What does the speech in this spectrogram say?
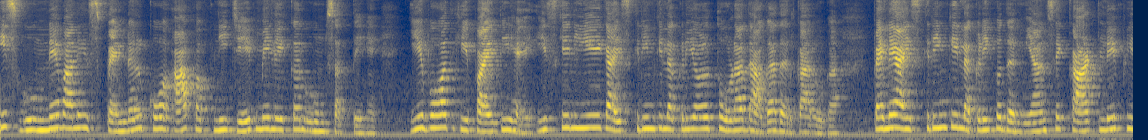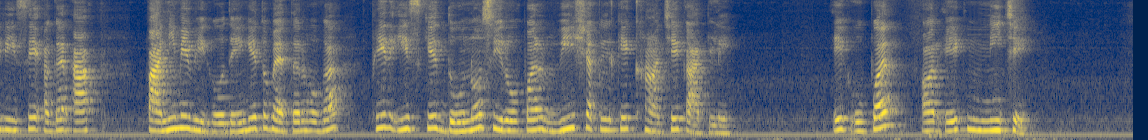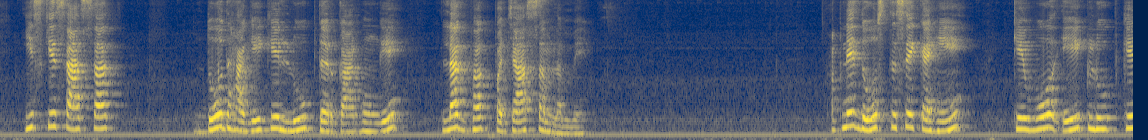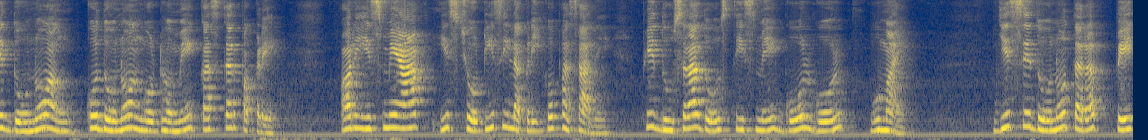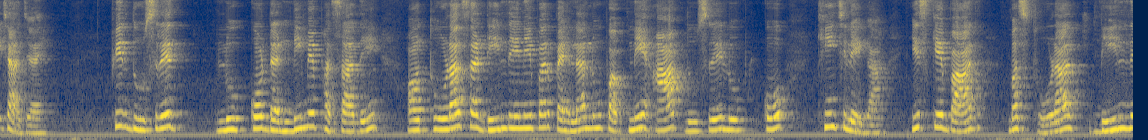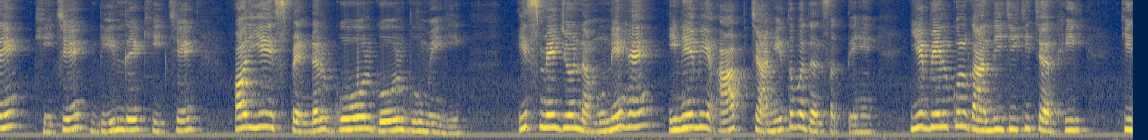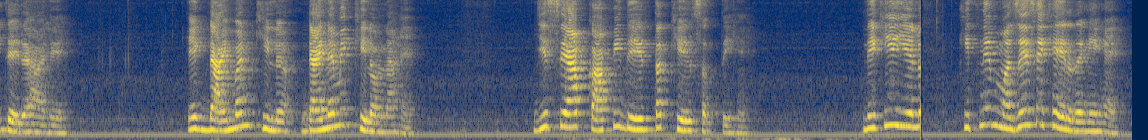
इस घूमने वाले स्पेंडल को आप अपनी जेब में लेकर घूम सकते हैं। ये बहुत किफ़ायती है। इसके लिए एक आइसक्रीम की लकड़ी और थोड़ा धागा दरकार होगा। पहले आइसक्रीम की लकड़ी को दरमियान से काट ले, फिर इसे अगर आप पानी में भिगो देंगे तो बेहतर होगा। फिर इसके दोनों सिरों पर वी शक्ल के खांचे काट ले। एक ऊपर और एक नीचे। इसके साथ साथ दो धागे के लूप दरकार होंगे, लगभग पचास सम लंबे अपने दोस्त से कहें कि वो एक लूप के दोनों अंग, को दोनों अंगूठों में कसकर पकड़े और इसमें आप इस छोटी सी लकड़ी को फंसा दें, फिर दूसरा दोस्त इसमें गोल गोल घुमाए, जिससे दोनों तरफ़ पेच आ जाए। फिर दूसरे लूप को डंडी में फंसा दें और थोड़ा सा ढील देने पर पहला लूप अपने आप दूसरे लूप को खींच लेगा। इसके बाद बस थोड़ा ढील दें, खींचे, ढील दें, खींचे और ये स्पेंडल गोल गोल घूमेगी। इसमें जो नमूने हैं, इन्हें भी आप चाहें तो बदल सकते हैं। ये बिल्कुल गांधी जी की चरखी की तरह है। एक डायमंड खिल डायनेमिक खिलौना है, जिससे आप काफ़ी देर तक खेल सकते हैं। देखिए ये लोग कितने मज़े से खेल रहे हैं।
